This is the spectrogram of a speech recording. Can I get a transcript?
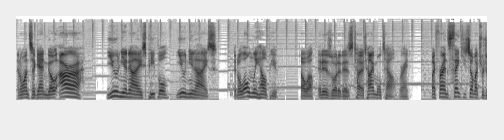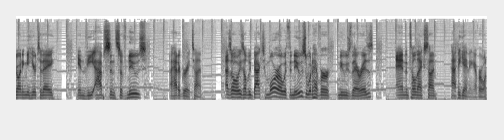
And once again, go, ah, unionize, people, unionize. It'll only help you. Oh well, it is what it is. T- time will tell, right? My friends, thank you so much for joining me here today. in the absence of news. I had a great time. As always, I'll be back tomorrow with the news, whatever news there is. And until next time, happy gaming, everyone.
